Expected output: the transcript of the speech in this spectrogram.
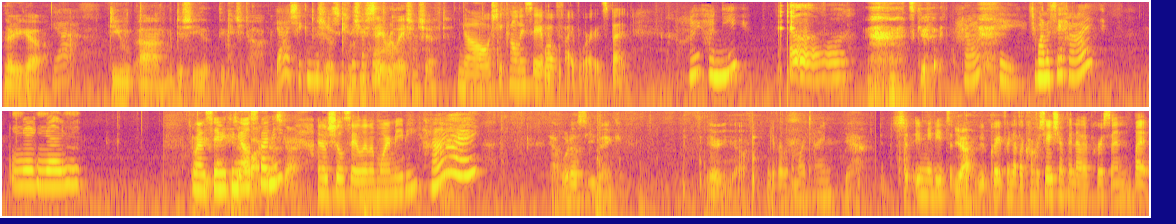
There you go. Yeah. Do you? Um, does she? Can she talk? Yeah, she can. Does she, can she say RelationShift? No, she can only say about five words, but hi, honey. That's good. Hi. Do you want to say hi? Do you want to say anything else, honey? guy. I know she'll say a little more, maybe. Hi. Yeah. What else do you think? There you go. Give her a little more time. Yeah. So, maybe it's Yeah. great for another conversation with another person, but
